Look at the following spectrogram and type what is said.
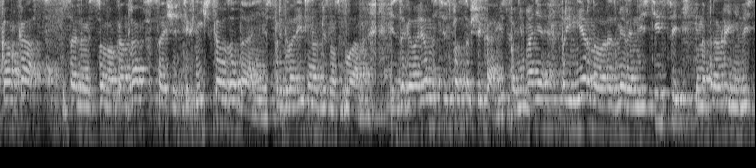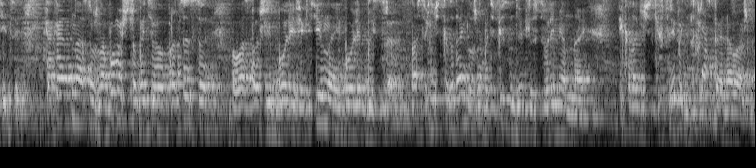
Каркас специального инвестиционного контракта, состоящий из технического задания, из предварительного бизнес-плана, из договоренности с поставщиками, из понимания примерного размера инвестиций и направления инвестиций. Какая от нас нужна помощь, чтобы эти процессы у вас прошли более эффективно и более быстро. У нас техническое задание должно быть вписано двигатель современной экологических требований, это принципиально важно.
